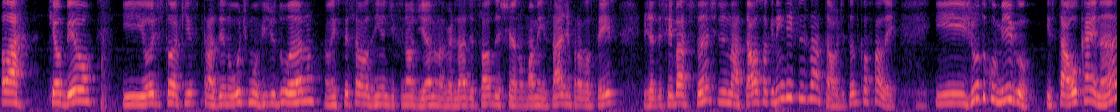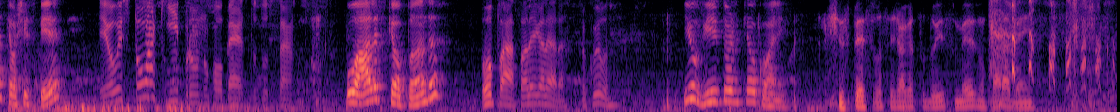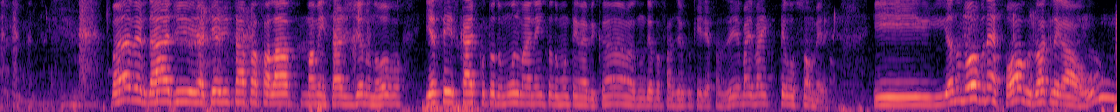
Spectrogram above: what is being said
Olá, aqui é o Bel e hoje estou aqui trazendo o último vídeo do ano, é um especialzinho de final de ano, na verdade só deixando uma mensagem para vocês. Eu já deixei bastante de Natal, só que nem dei Feliz Natal, de tanto que eu falei. E junto comigo está o Kainan, que é o XP. Eu estou aqui, Bruno Roberto dos Santos. O Aleph, que é o Panda. Opa, fala aí galera, tranquilo? E o Vitor, que é o Cone. XP, se você joga tudo isso mesmo, parabéns. Mas na verdade, aqui a gente tá pra falar uma mensagem de ano novo. Ia ser Skype com todo mundo, mas nem todo mundo tem webcam, não deu pra fazer o que eu queria fazer, mas vai pelo som mesmo. E ano novo, né? Fogos, olha que legal. Uh,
